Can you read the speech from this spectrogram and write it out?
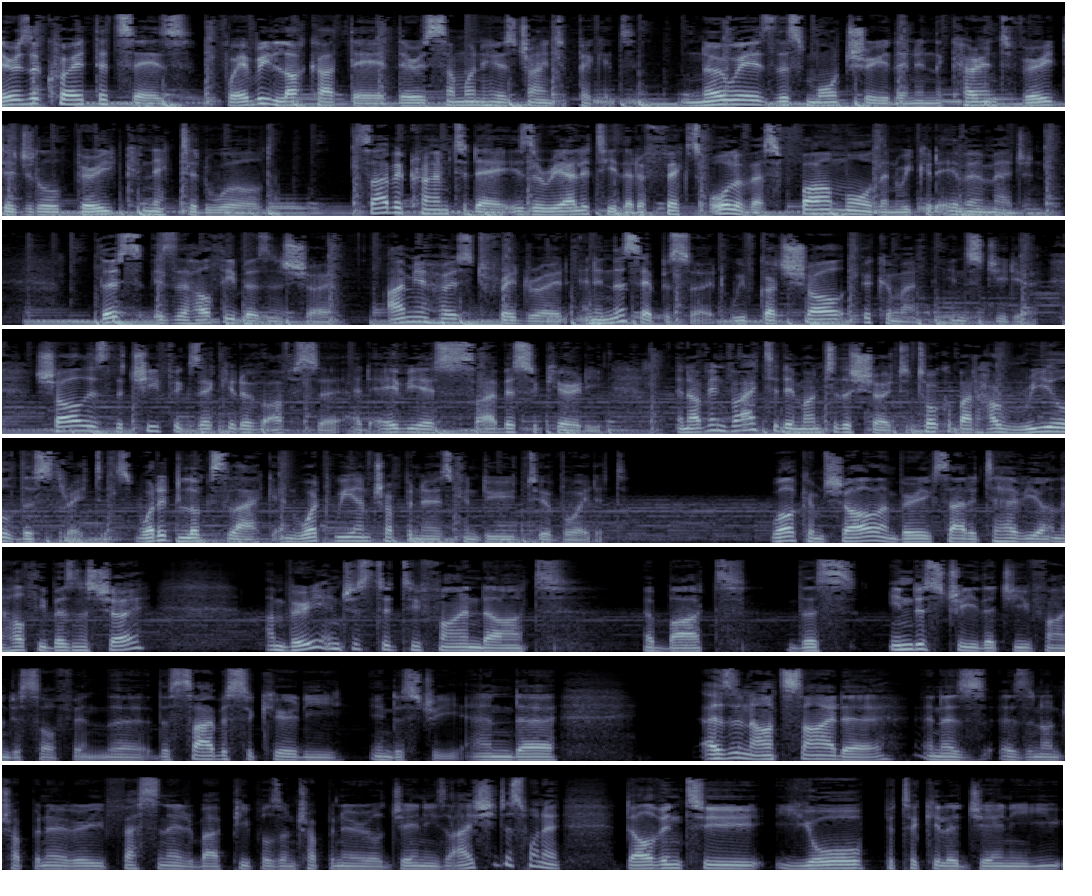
There is a quote that says, for every lock out there, there is someone who is trying to pick it. Nowhere is this more true than in the current very digital, very connected world. Cybercrime today is a reality that affects all of us far more than we could ever imagine. This is the Healthy Business Show. I'm your host, Fred Roed, and in this episode, we've got Charl Ueckermann in studio. Charl is the Chief Executive Officer at AVeS Cybersecurity, and I've invited him onto the show to talk about how real this threat is, what it looks like, and what we entrepreneurs can do to avoid it. Welcome, Charl. I'm very excited to have you on the Healthy Business Show. I'm very interested to find out about this industry that you find yourself in, the, the cybersecurity industry. And, uh, as an outsider and as, as an entrepreneur, very fascinated by people's entrepreneurial journeys, I actually just want to delve into your particular journey.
